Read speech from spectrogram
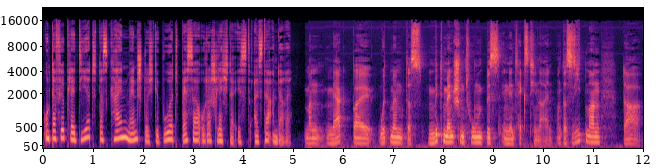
und dafür plädiert, dass kein Mensch durch Geburt besser oder schlechter ist als der andere. Man merkt bei Whitman das Mitmenschentum bis in den Text hinein. Und das sieht man, da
